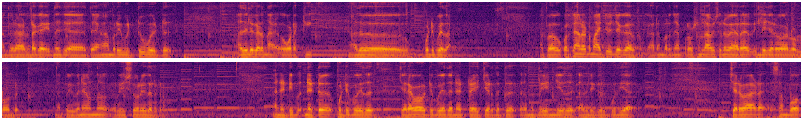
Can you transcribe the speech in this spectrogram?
അതൊരാളുടെ കയ്യിൽ നിന്ന് തേങ്ങാമുറി വിട്ടുപോയിട്ട് അതിൽ കിടന്ന് ഉടക്കി അത് പൊട്ടിപ്പോയതാണ് അപ്പോൾ കുറച്ച് നാളായിട്ട് മാറ്റി വെച്ചേക്കായിരുന്നു. കാരണം പറഞ്ഞാൽ പ്രൊഫഷണൽ ആവശ്യത്തിന് വേറെ വലിയ ചിലവുകളുള്ളതുകൊണ്ട് അപ്പോൾ ഇവനെ ഒന്ന് റീസ്റ്റോർ ചെയ്തെടുക്കണം. ആ നെട്ടി നെറ്റ് പൊട്ടിപ്പോയത് ചിരവ പൊട്ടിപ്പോയത് നെറ്റ് അഴിച്ചെടുത്തിട്ട് ഒന്ന് ക്ലീൻ ചെയ്ത് അതിലേക്ക് ഒരു പുതിയ ചിരവയുടെ സംഭവം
